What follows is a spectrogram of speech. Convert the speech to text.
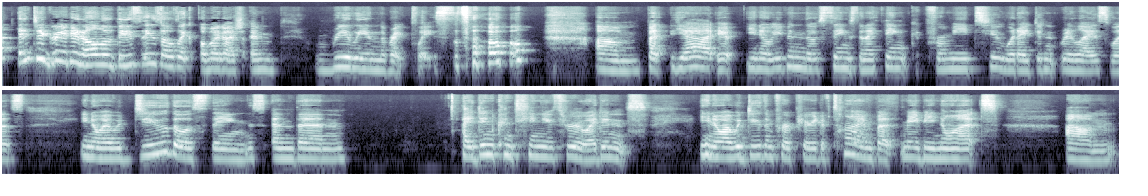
integrated all of these things things, I was like, oh my gosh, I'm really in the right place. So, um, but yeah, it, you know, even those things. And I think for me too, what I didn't realize was, you know, I would do those things and then I didn't continue through. I didn't, you know, I would do them for a period of time, but maybe not um,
